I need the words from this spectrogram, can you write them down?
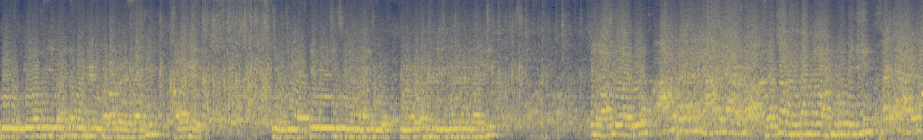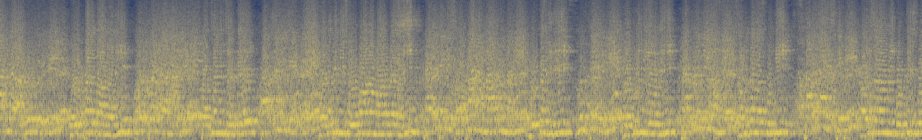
మీరు ఈ రోజు ఈ కార్యక్రమానికి రెడ్డి ప్రభాకర్ రెడ్డి గారికి అలాగే ఈ వచ్చిన టీపీసీ సీనియర్ నాయకులు మన కోటరెడ్డి గిరిధర్ రెడ్డి గారికి ఈ ఆశయాలతో స్వచ్ఛ హరితాంధ్ర అభివృద్ధికి తోడ్పడతామని పచ్చని చెట్టే ప్రగతికి సోపాన మార్గాలని ప్రకృతిలోని సమతల స్థితి అవసరాన్ని గుర్తిస్తూ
